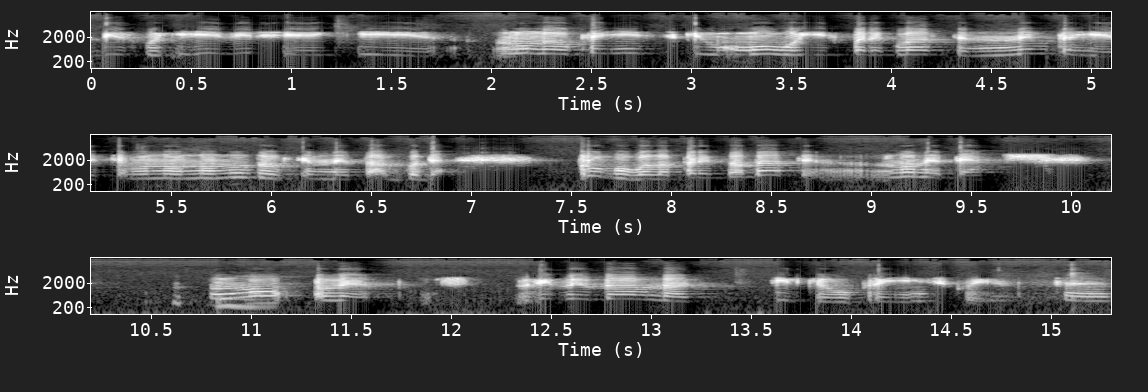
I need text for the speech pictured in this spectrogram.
збірку, і є вірші, які ну, на українську мову їх перекласти не вдається. Воно ну, ну зовсім не так буде. Пробувала перекладати, ну не те. Ну, але віднедавна тільки українською. Це,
